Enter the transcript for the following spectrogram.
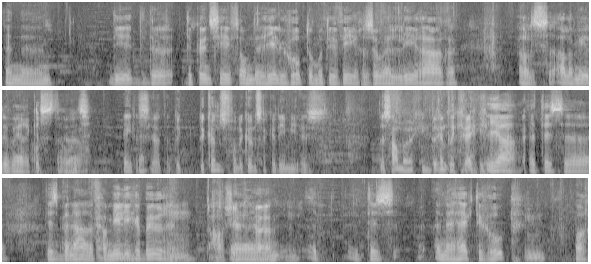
En uh, die de, de kunst heeft om de hele groep te motiveren. Zowel leraren als alle medewerkers trouwens. Hey, dat is, ja. de, de kunst van de kunstacademie is de samenwerking erin te krijgen. Ja, het is, uh, het is bijna een familiegebeuren. Mm. Ah, ja. het, het is een hechte groep mm. waar,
